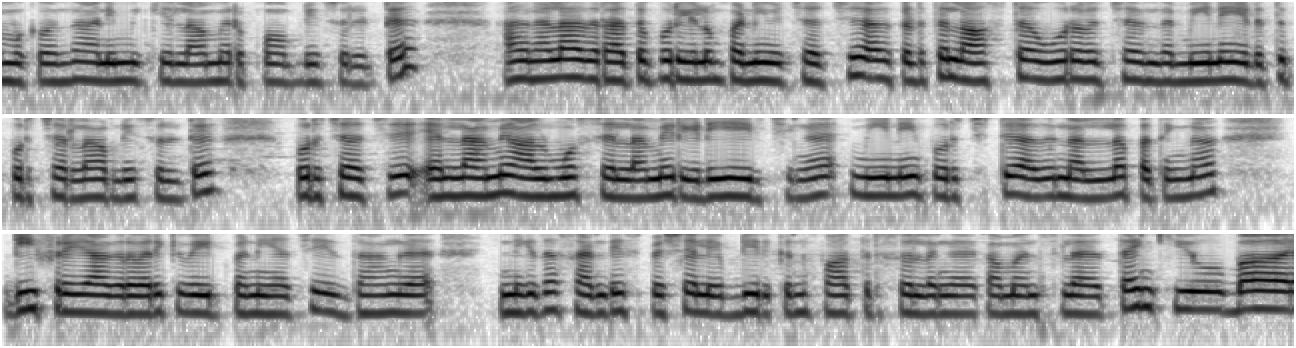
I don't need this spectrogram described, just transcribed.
நமக்கு வந்து அனிமிக்கு இல்லாமல் இருப்போம் அப்படின்னு சொல்லிட்டு. அதனால் அது ரத்த பொரியலும் பண்ணி வச்சாச்சு. அது அதுக்கடுத்து லாஸ்ட்டாக ஊற வச்ச அந்த மீனை எடுத்து பொறிச்சிடலாம் அப்படின்னு சொல்லிட்டு பொறிச்சாச்சு எல்லாமே ஆல்மோஸ்ட் எல்லாமே ரெடி ஆயிடுச்சுங்க மீனையும் பொறிச்சிட்டு அது நல்லா பார்த்திங்கன்னா டீப் ஃப்ரை ஆகிற வரைக்கும் வெயிட் பண்ணியாச்சு. இதுதாங்க இன்றைக்கி தான் சண்டே ஸ்பெஷல் எப்படி இருக்குன்னு பார்த்துட்டு சொல்லுங்கள் கமெண்ட்ஸில் தேங்க்யூ பாய்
